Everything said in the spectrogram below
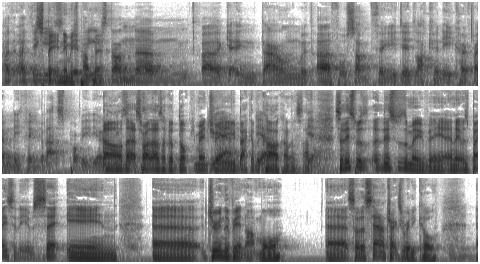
I, I a think spitting he's, image I think puppet. he's done um, uh, getting down with Earth or something. He did like an eco-friendly thing, but that's probably the only. Oh, that's right. That was like a documentary, Yeah, back of the yeah, car kind of stuff. yeah. So this was this was a movie, and it was basically it was set in uh, during the Vietnam War. Uh, so the soundtrack's really cool, Mm-hmm. uh,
